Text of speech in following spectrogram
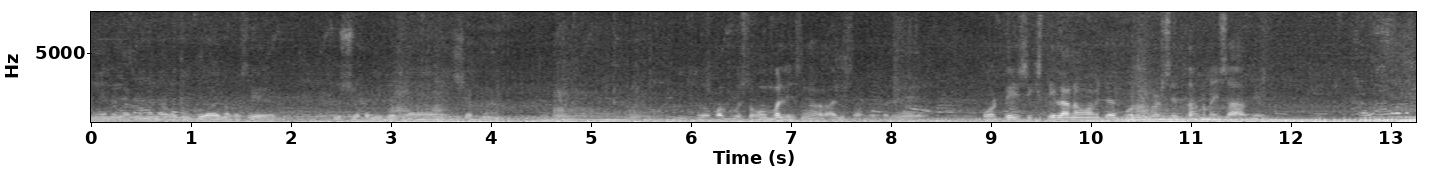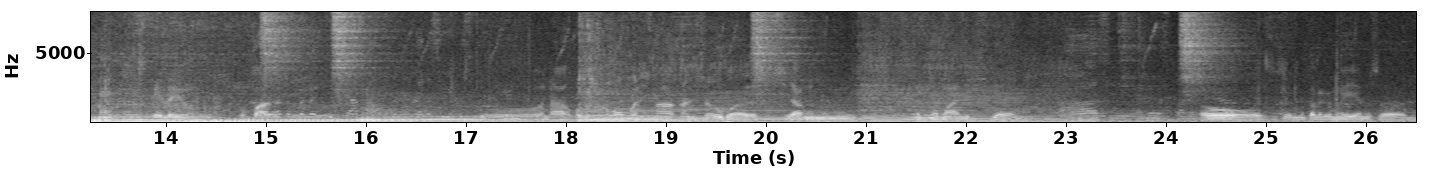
Ngayon na lang naman ako dito ano kasi susyo kami doon sa shop na. So pag gusto kong umalis, nga, alis ako. Kasi 40, 60 lang naman kami dyan. 40% lang naman sa akin. Araw-araw. 60 lang yung kumpara ako. Gusto ko. So, na ako gusto kong umalis na kansa ko ba? Siyang nagmamanage dyan. Oo, oh, naman talaga may ano sa ano,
